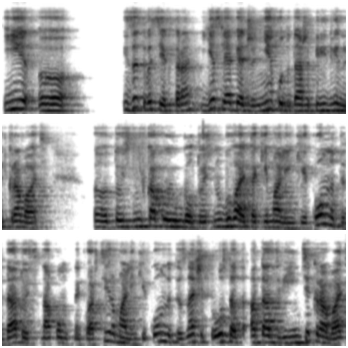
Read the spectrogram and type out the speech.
И э, из этого сектора, если опять же некуда даже передвинуть кровать, то есть ни в какой угол, то есть, ну, бывают такие маленькие комнаты, да, то есть однокомнатная квартира, маленькие комнаты, значит, просто отодвиньте кровать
